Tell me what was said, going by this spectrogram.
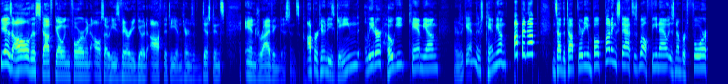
He has all this stuff going for him, and also he's very good off the tee in terms of distance and driving distance. Opportunities gained leader Hoge, Cam Young. There's again, there's Cam Young popping up inside the top 30 in both putting stats as well. Finau is number four.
